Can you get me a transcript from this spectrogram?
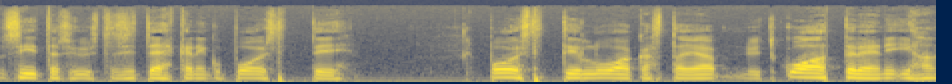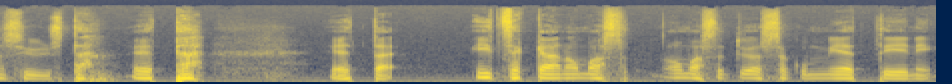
siitä syystä sitten ehkä niin kuin poistettiin, poistettiin luokasta ja nyt kun ajattelee niin ihan syystä, että, että itsekään omassa, omassa työssä kun miettii, niin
